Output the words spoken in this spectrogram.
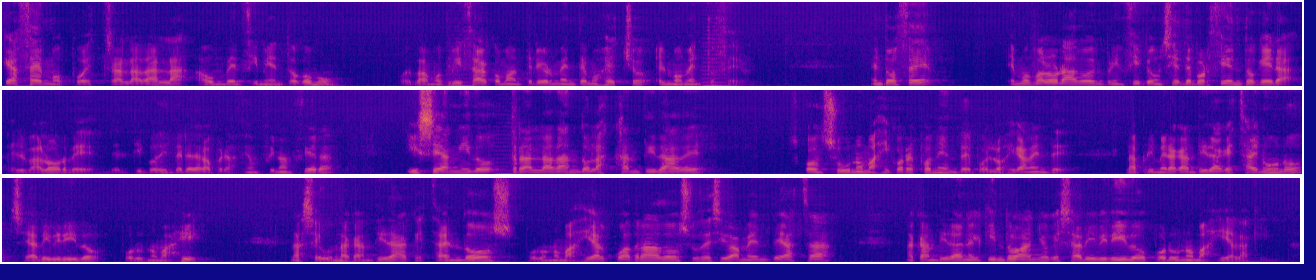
¿Qué hacemos? Pues trasladarlas a un vencimiento común. Pues vamos a utilizar, como anteriormente hemos hecho, el momento cero. Entonces, hemos valorado en principio un 7%, que era el valor del tipo de interés de la operación financiera, y se han ido trasladando las cantidades con su 1 más i correspondiente. Pues lógicamente, la primera cantidad que está en 1 se ha dividido por 1 más i. La segunda cantidad que está en 2 por 1 más i al cuadrado, sucesivamente hasta la cantidad en el quinto año que se ha dividido por 1 más i a la quinta.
